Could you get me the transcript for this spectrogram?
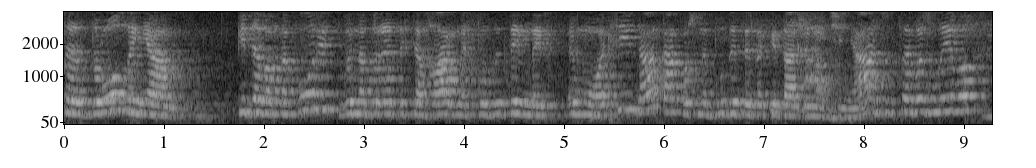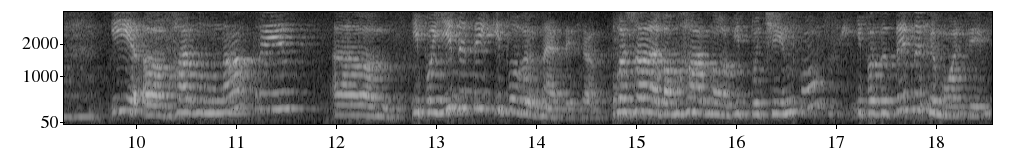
це оздоровлення піде вам на користь. Ви наберетеся гарних позитивних емоцій. Да? Також не будете закидати навчання, адже це важливо. І е, в гарному настрої. е, І поїдете, і повернетеся. Бажаю вам гарного відпочинку і позитивних емоцій.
